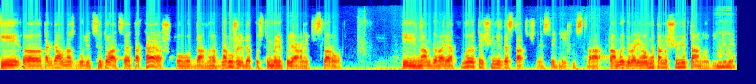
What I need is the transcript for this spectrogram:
И э, тогда у нас будет ситуация такая, что вот да, мы обнаружили, допустим, молекулярный кислород, и нам говорят, ну, это еще недостаточное свидетельство. А мы говорим, а мы там еще метан увидели.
